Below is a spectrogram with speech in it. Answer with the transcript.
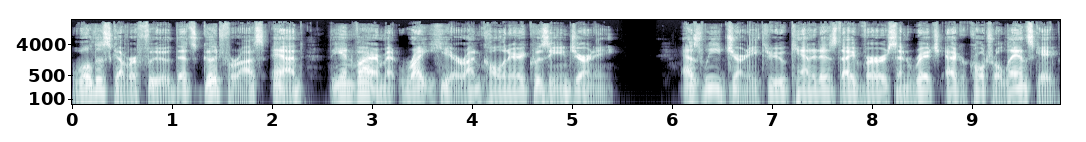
we'll discover food that's good for us and the environment right here on Culinary Cuisine Journey. As we journey through Canada's diverse and rich agricultural landscape,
